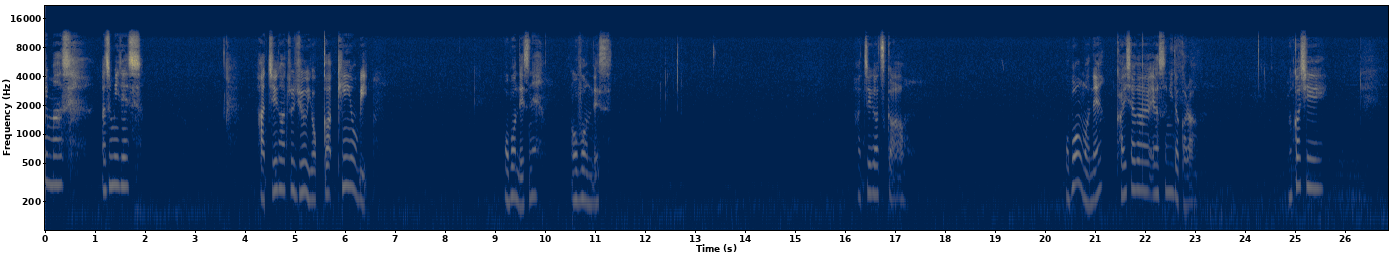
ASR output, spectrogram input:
ざいます。あずみです。8月14日金曜日。お盆ですね。お盆です。8月か。お盆はね会社が休みだから。昔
